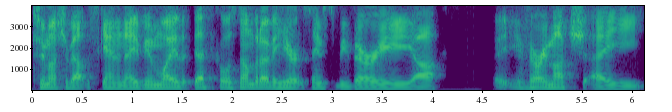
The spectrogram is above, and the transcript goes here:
too much about the Scandinavian way that deathcore is done, but over here it seems to be very, uh, very much a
